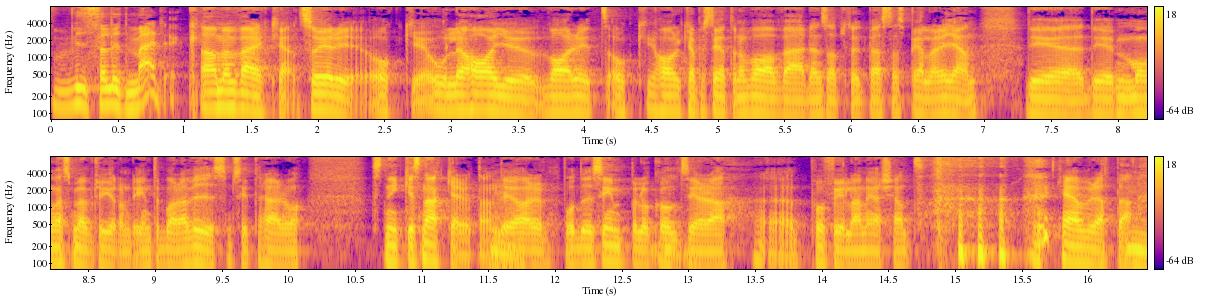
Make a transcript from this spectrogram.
visa lite magic. Ja men verkligen, så är det ju. Och eh, Olle har ju varit och har kapaciteten att vara världens absolut bästa spelare igen. Det, är- det är många som är övertygade om det, inte bara vi som sitter här och snickesnackar utan Mm. det har både Simple och Cold Sierra eh, på fyllan erkänt. kan jag berätta. Mm.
